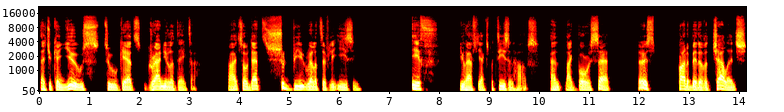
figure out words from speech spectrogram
that you can use to get granular data, right? So that should be relatively easy if you have the expertise in house. And like Boris said, there is quite a bit of a challenge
